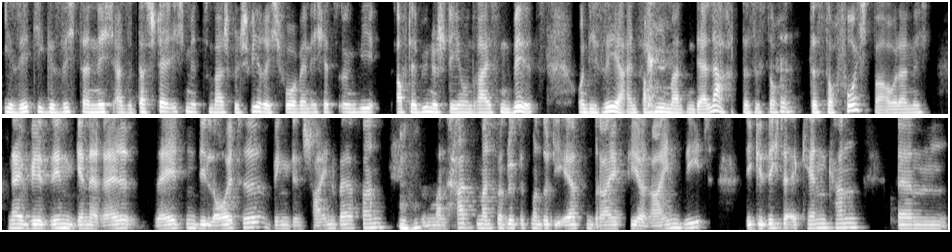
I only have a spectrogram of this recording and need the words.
ihr seht die Gesichter nicht. Also das stelle ich mir zum Beispiel schwierig vor, wenn ich jetzt irgendwie auf der Bühne stehe und reiße einen Witz und ich sehe einfach niemanden, der lacht. Das ist doch, das ist doch furchtbar, oder nicht? Nein, wir sehen generell selten die Leute wegen den Scheinwerfern. Mhm. Man hat manchmal Glück, dass man so die ersten drei, vier Reihen sieht, die Gesichter erkennen kann. Ähm,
